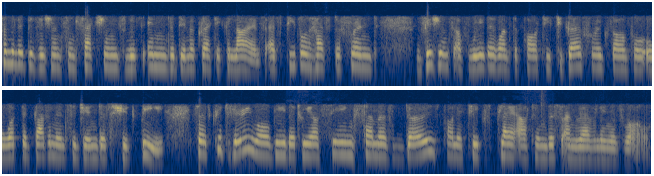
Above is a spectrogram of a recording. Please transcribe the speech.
similar divisions and factions within the Democratic Alliance, as people have different visions of where they want the party to go, for example, or what the governance agenda should be. So it could very well be that we are seeing some of those politics play out in this unraveling as well.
